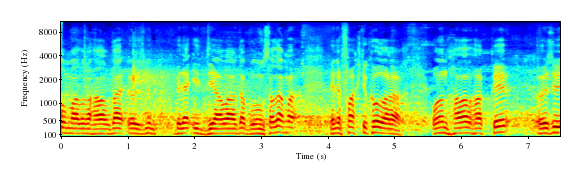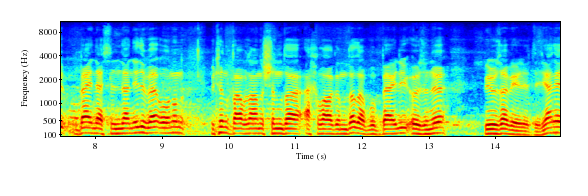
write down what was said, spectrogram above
olmadığı halda özünü belə iddialarda bulunsa da, amma yəni faktiki olaraq onun halal haqqı özü bəy nəslindən idi və onun bütün davranışında, əxlaqında da bu bəylik özünü büruzə verildi. Yəni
